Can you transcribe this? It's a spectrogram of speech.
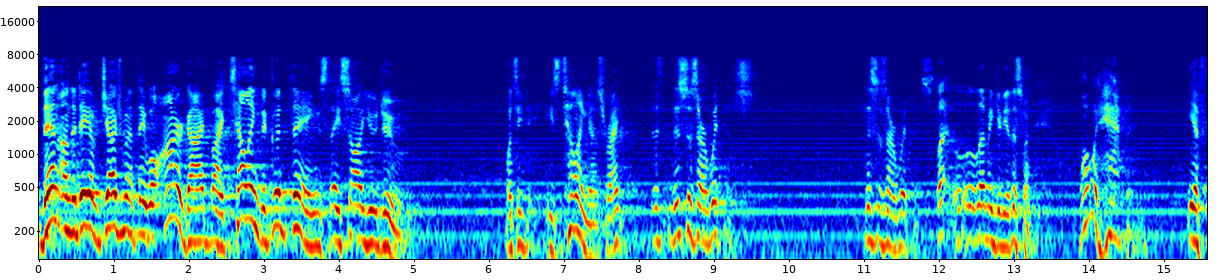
Then on the day of judgment, they will honor God by telling the good things they saw you do. What's he, he's telling us, right? This, this is our witness. This is our witness. Let, let me give you this one. What would happen if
